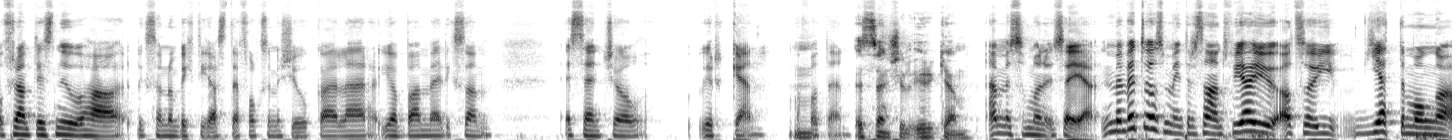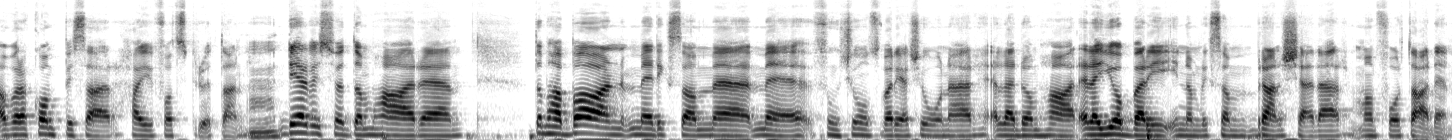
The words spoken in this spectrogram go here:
Och fram tills nu har liksom de viktigaste, folk som är sjuka eller jobbar med liksom essential yrken, har fått den. Essential-yrken. Ja, men som man nu säger. Men vet du vad som är intressant? För jag har ju, alltså, jättemånga av våra kompisar har ju fått sprutan. Delvis för att de har, eh, de har barn med, liksom, med, med funktionsvariationer eller, de har, eller jobbar i, inom liksom, branscher där man får ta den.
